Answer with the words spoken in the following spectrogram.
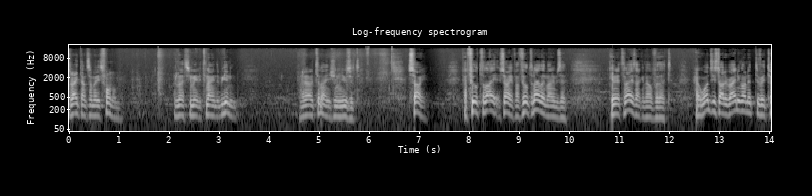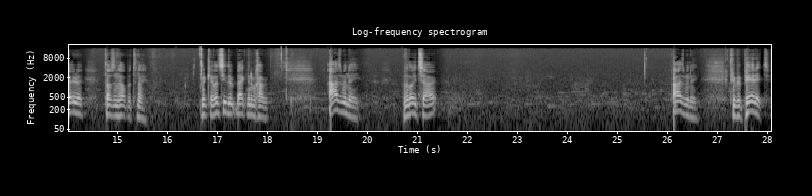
to write down somebody's phone number. Unless you made it tonight in the beginning. Right out uh, tonight, you shouldn't use it. Sorry. If I feel tonight, sorry, if I feel tonight like Manim said, giving it tonight is not going to help for that. And once you started writing on it, the Torah doesn't help with tonight. Okay, let's see the back to the Mechaber. Azmanei, Veloy Tsar, Azmanei. If you prepared it,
